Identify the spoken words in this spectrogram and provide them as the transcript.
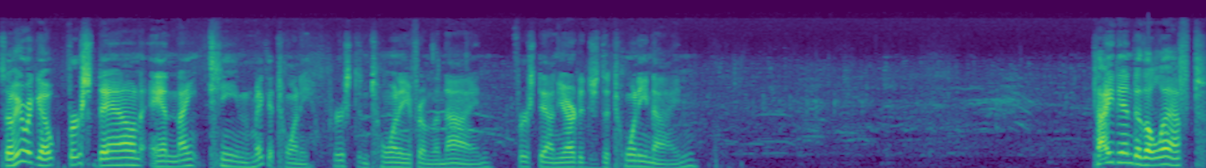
So here we go. First down and 19. Make it 20. First and 20 from the 9. First down yardage, the 29. Tight end to the left.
